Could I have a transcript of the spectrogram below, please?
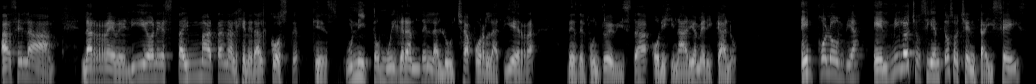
hace la, la rebelión esta y matan al general Coster, que es un hito muy grande en la lucha por la tierra desde el punto de vista originario americano, en Colombia, en 1886,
